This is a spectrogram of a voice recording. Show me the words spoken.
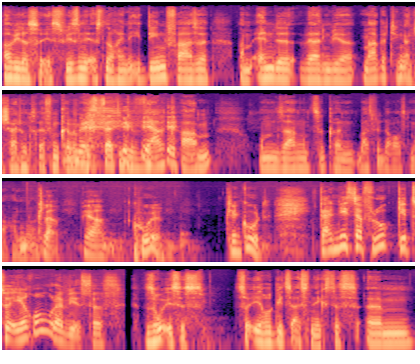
aber wie das so ist. Wir sind jetzt noch in der Ideenphase. Am Ende werden wir Marketingentscheidungen treffen können, wenn wir das fertige Werk haben, um sagen zu können, was wir daraus machen wollen. Klar, ja, cool. Klingt gut. Dein nächster Flug geht zur Aero oder wie ist das? So ist es. Zur Aero geht es als nächstes. Ähm,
